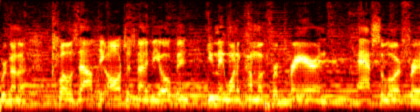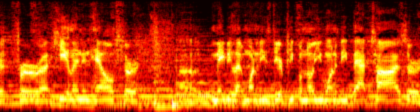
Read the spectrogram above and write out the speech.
We're going to close out. The altar is going to be open. You may want to come up for prayer and ask the Lord for, for uh, healing and health, or uh, maybe let one of these dear people know you want to be baptized, or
